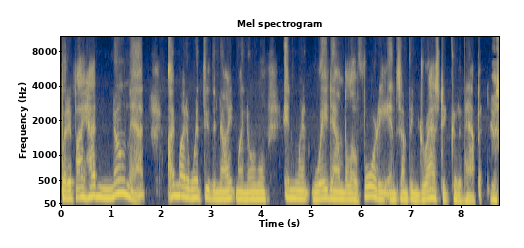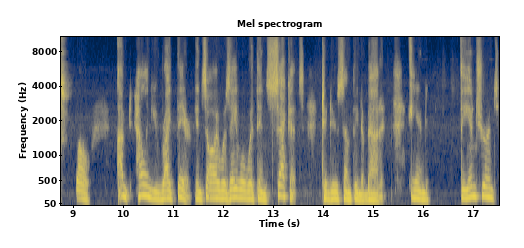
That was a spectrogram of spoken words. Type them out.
But if I hadn't known that, I might have went through the night my normal and went way down below 40 and something drastic could have happened. Yes. So I'm telling you right there. And so I was able within seconds to do something about it. And the insurance,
